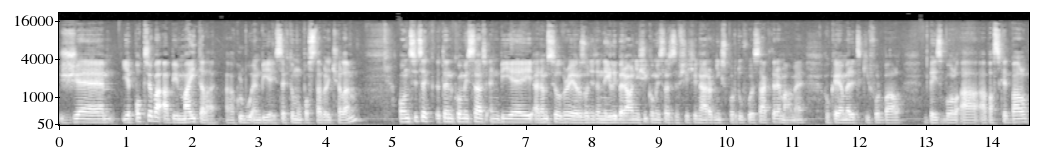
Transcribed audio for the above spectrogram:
že je potřeba, aby majitele uh, klubu NBA se k tomu postavili čelem. On sice, ten komisař NBA Adam Silver je rozhodně ten nejliberálnější komisař ze všech těch národních sportů v USA, které máme. Hokej, americký fotbal, baseball a, a basketbal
